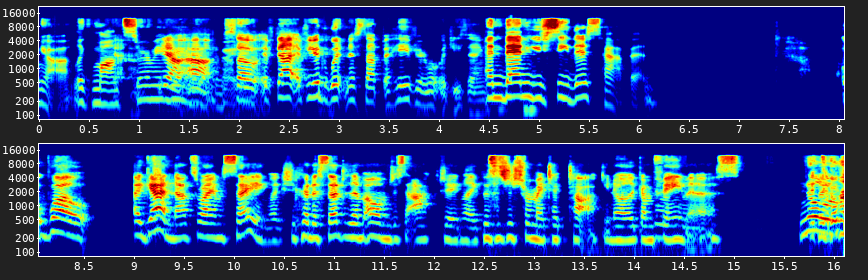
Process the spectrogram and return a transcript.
yeah, like monster maybe. I Yeah. uh, so if that if you had witnessed that behavior, what would you think? and then you see this happen. Well, again, that's why I'm saying, like, she could have said to them, Oh, I'm just acting. Like, this is just for my TikTok, you know, like I'm Mhm. famous. No, like, but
